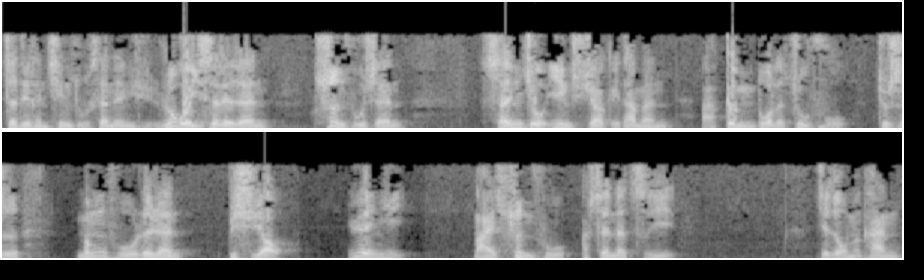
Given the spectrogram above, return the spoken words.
这里很清楚，神的应许：如果以色列人顺服神，神就应许要给他们啊更多的祝福。就是蒙福的人必须要愿意来顺服啊神的旨意。接着我们看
